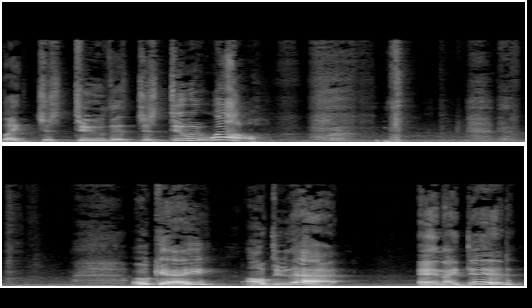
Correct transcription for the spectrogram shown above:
Like just do the just do it well. Okay i'll do that. And i did.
